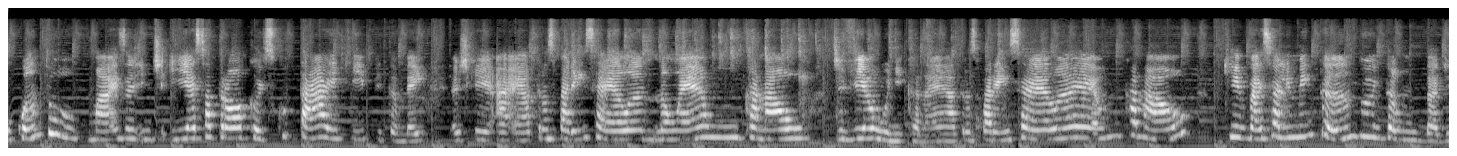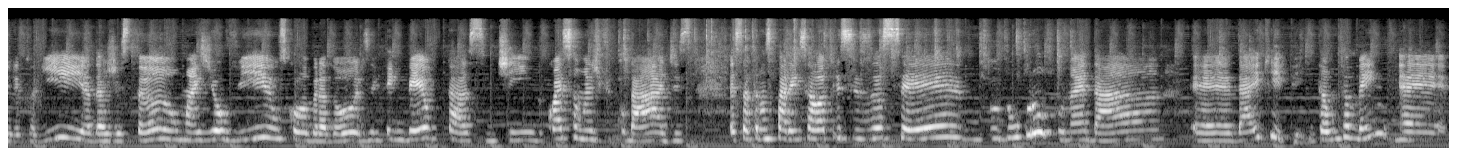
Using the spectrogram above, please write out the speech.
o quanto mais a gente. E essa troca, escutar a equipe também. Acho que a, a, transparência, ela não é um canal de via única, né? A transparência, ela é um canal que vai se alimentando, então, da diretoria, da gestão, mas de ouvir os colaboradores, entender o que está sentindo, quais são as dificuldades. Essa transparência, ela precisa ser do, do grupo, né, da, é, da equipe. Então, também é,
